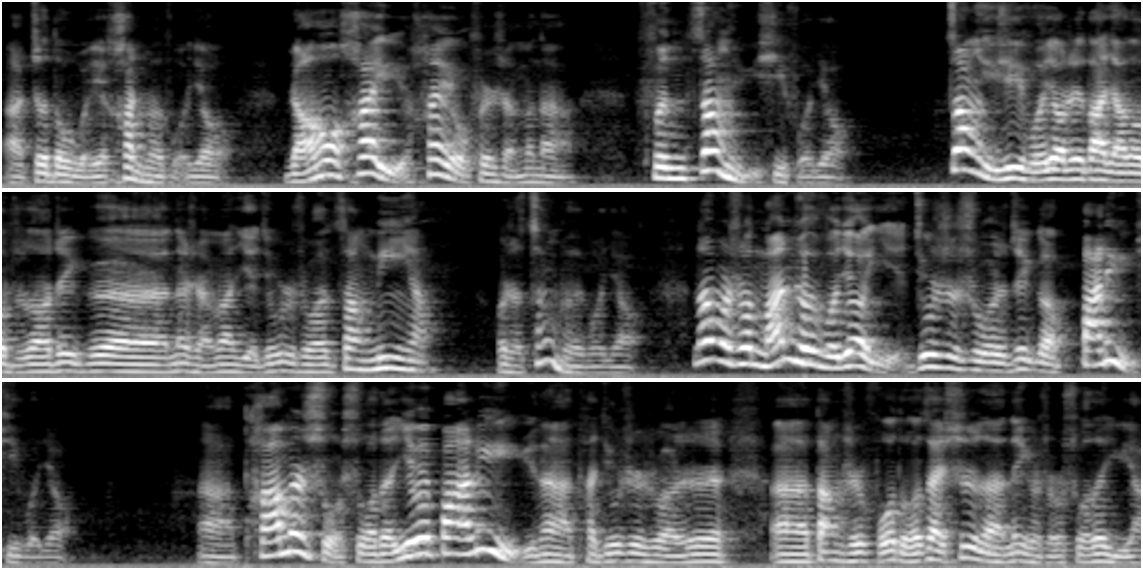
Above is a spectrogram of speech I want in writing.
啊，这都为汉传佛教。然后汉语还有分什么呢？分藏语系佛教。藏语系佛教这大家都知道，这个那什么，也就是说藏密呀、或者藏传佛教。那么说南传佛教，也就是说这个巴利语系佛教，啊，他们所说的，因为巴利语呢，它就是说是呃，当时佛陀在世的那个时候说的语言，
